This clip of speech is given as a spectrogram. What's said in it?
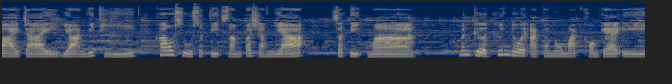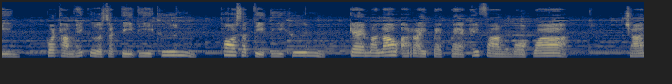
บายใจ ยานวิถี เข้าสู่สติสัมปชัญญะ สติมา มันเกิดขึ้นโดยอัตโนมัติของแกเอง ก็ทำให้เกิดสติดีขึ้น พอสติดีขึ้น แกมาเล่าอะไรแปลกๆให้ฟังบอกว่า ฉัน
